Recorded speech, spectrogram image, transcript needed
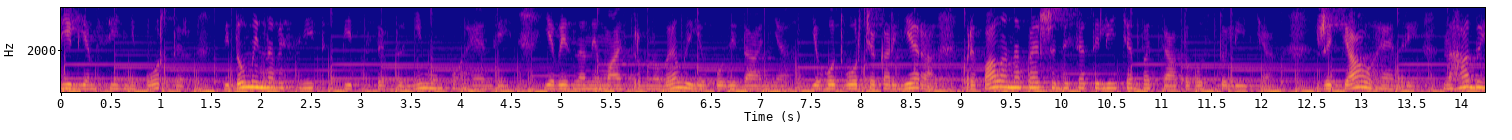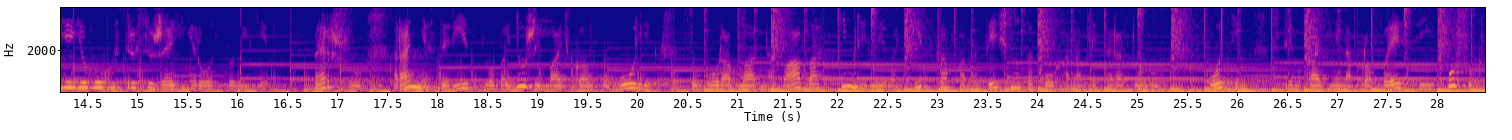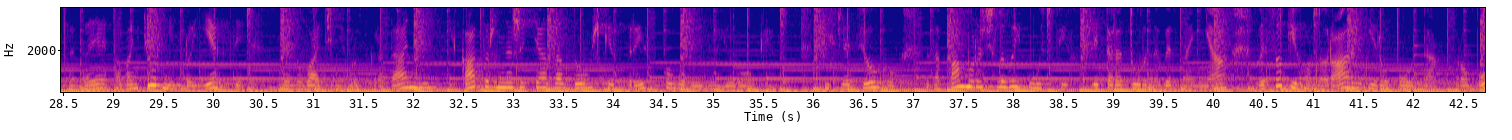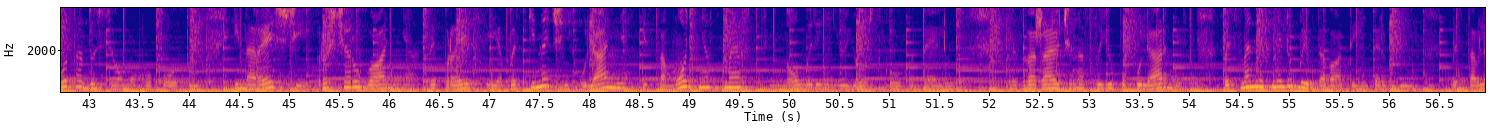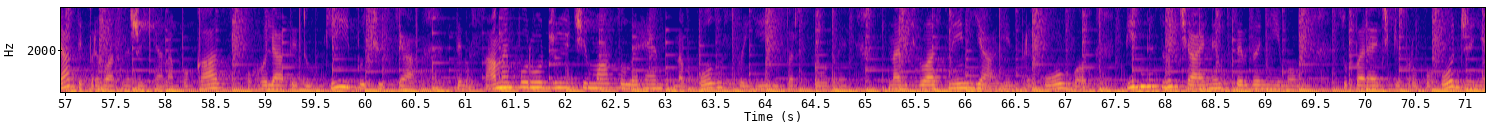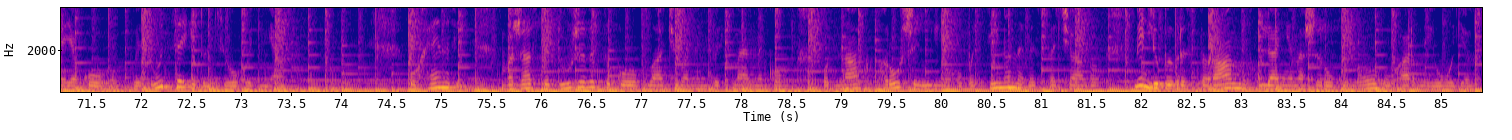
Вільям Сідні Портер, відомий на весь світ під псевдонімом О. Генрі, є визнаним майстром новели й оповідання. Його творча кар'єра припала на перше десятиліття ХХ століття. Життя О. Генрі нагадує його гостросюжетні розповіді. Спершу раннє сирітство, байдужий батько алкоголік, сувора владна баба і мрійлива тітка, фанатично закохана в літературу. Потім зміна професії, пошук себе, авантюрні проєкти, звинувачення в розкраданні і каторжне життя завдовжки в три з половиною роки. Після цього запаморочливий успіх, літературне визнання, високі гонорари і робота, робота до сьомого поту. І нарешті розчарування, депресія, безкінечні гуляння і самотня смерть в номері Нью-Йоркського готелю. Незважаючи на свою популярність, письменник не любив давати інтерв'ю, виставляти приватне життя на показ, оголяти думки і почуття, тим самим породжуючи масу легенд навколо своєї персони. Навіть власне ім'я він приховував під незвичайним псевдонімом, суперечки про походження якого ведуться і до цього дня. О Генрі вважався дуже високооплачуваним письменником, однак грошей у нього постійно не вистачало. Він любив ресторани, гуляння на широку ногу, гарний одяг.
